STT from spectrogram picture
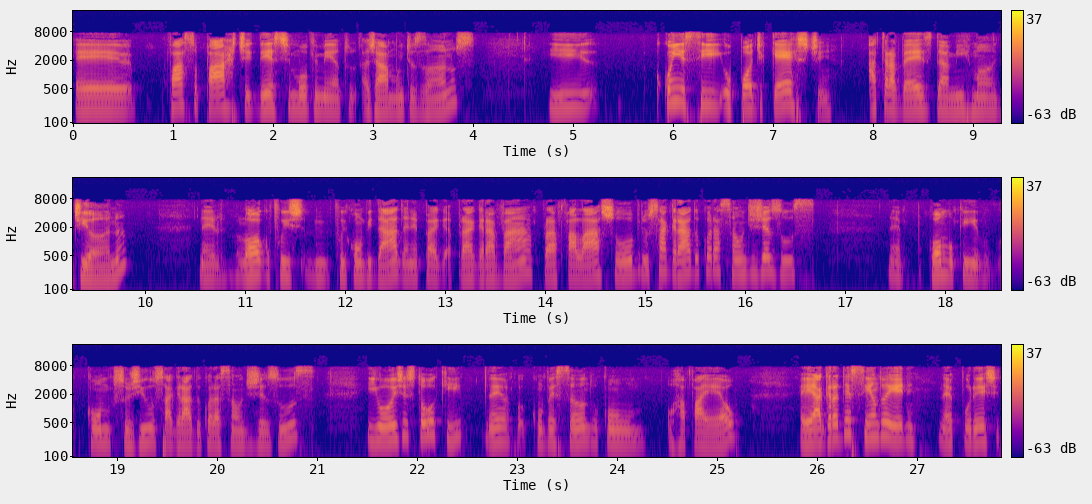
É, faço parte desse movimento já há muitos anos e conheci o podcast através da minha irmã Diana. Né? Logo fui, fui convidada né, para gravar, para falar sobre o Sagrado Coração de Jesus. Né? Como, que, como surgiu o Sagrado Coração de Jesus. E hoje estou aqui, né, conversando com o Rafael, é, agradecendo a ele né, por, este,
